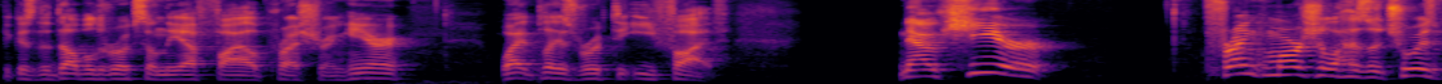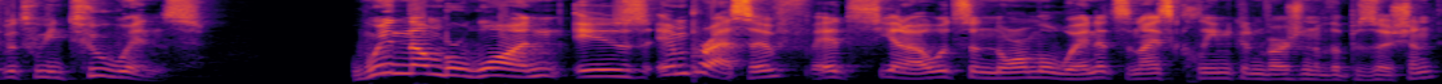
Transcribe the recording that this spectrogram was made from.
because the doubled rook's on the f file pressuring here. White plays rook to e5. Now here, Frank Marshall has a choice between two wins. Win number one is impressive. It's, you know, it's a normal win. It's a nice clean conversion of the position.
